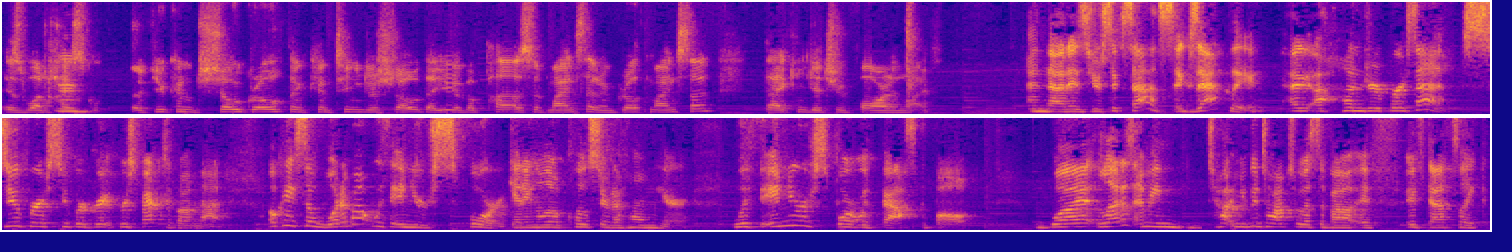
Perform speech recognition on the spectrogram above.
is what high mm. school if you can show growth and continue to show that you have a positive mindset and growth mindset, that can get you far in life. And that is your success. Exactly. A hundred percent. Super, super great perspective on that. Okay, so what about within your sport? Getting a little closer to home here. Within your sport with basketball, what let us i mean you can talk to us about if if that's like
